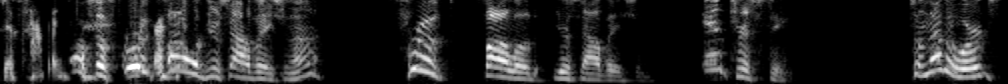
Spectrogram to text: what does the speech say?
just happened. Oh, so fruit followed your salvation, huh? Fruit followed your salvation. Interesting. So, in other words,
